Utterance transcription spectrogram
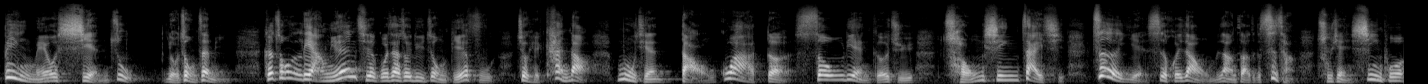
并没有显著有这种证明。可从两年期的国债收益率这种跌幅，就可以看到目前倒挂的收敛格局重新再起，这也是会让我们让到这个市场出现新一波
